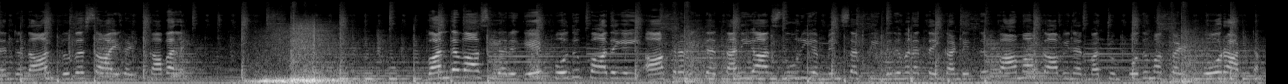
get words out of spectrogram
சென்றதால் விவசாயிகள் கவலை. வந்தவாசி அருகே பொது பாதையை ஆக்கிரமித்த தனியார் சூரிய மின்சக்தி நிறுவனத்தை கண்டித்து பாமகவினர் மற்றும் பொதுமக்கள் போராட்டம்.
